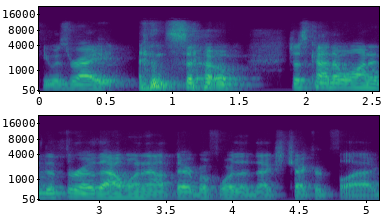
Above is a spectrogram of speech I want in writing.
he was right. And so just kind of wanted to throw that one out there before the next checkered flag.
